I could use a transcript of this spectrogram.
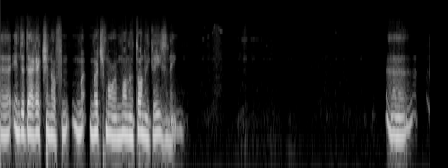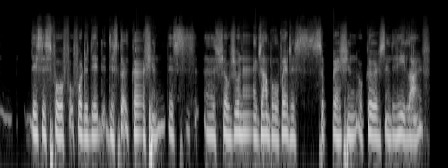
uh, in the direction of much more monotonic reasoning. Uh, this is for, for, for the discussion. This uh, shows you an example where this suppression occurs in real life.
